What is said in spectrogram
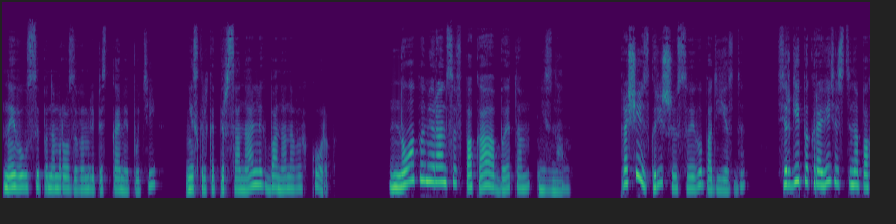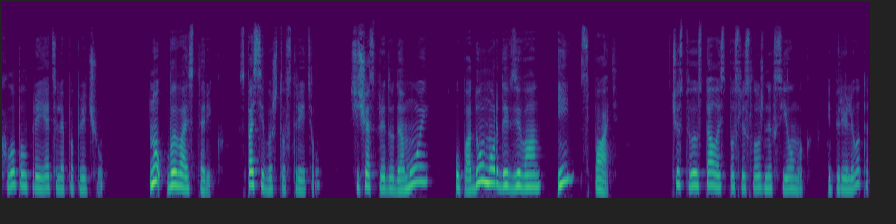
на его усыпанном розовым лепестками пути несколько персональных банановых корок. Но Померанцев пока об этом не знал. Прощаясь с Гришей у своего подъезда, Сергей покровительственно похлопал приятеля по плечу. «Ну, бывай, старик. Спасибо, что встретил. Сейчас приду домой, упаду мордой в диван и спать». Чувствуя усталость после сложных съемок и перелета,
